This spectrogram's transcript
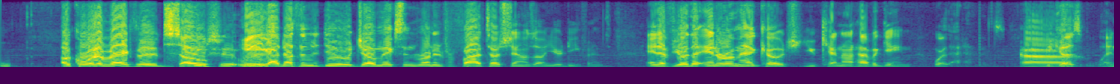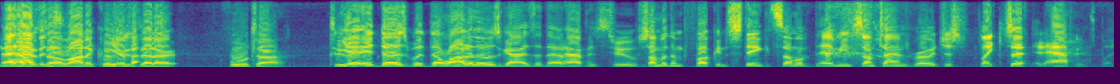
mean, got a quarterback to So do shit he ain't with. got nothing to do with Joe Mixon running for five touchdowns on your defense. And if you're the interim head coach, you cannot have a game where that happens. Uh, because when that, that happens, to a lot of coaches that are full time too. Yeah, it does, but a lot of those guys that that happens to, some of them fucking stink. Some of them, I mean, sometimes, bro, it just like you said, it happens. But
